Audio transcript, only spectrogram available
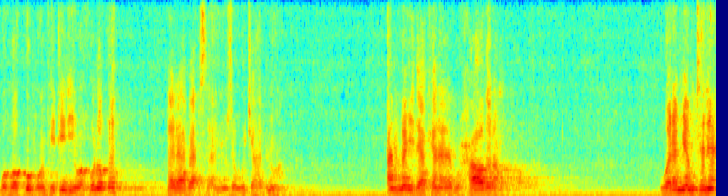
وهو كفء في دينه وخلقه فلا بأس أن يزوجها ابنها. أما إذا كان الأب حاضرا ولم يمتنع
